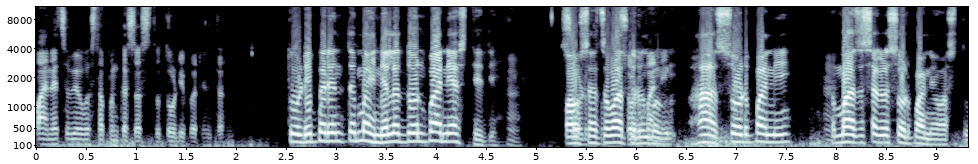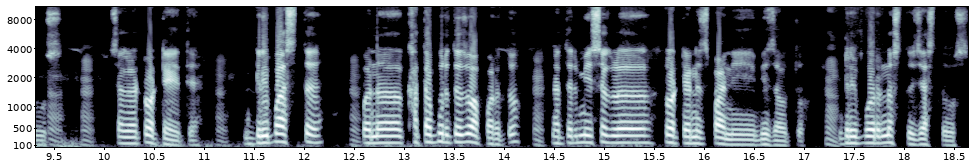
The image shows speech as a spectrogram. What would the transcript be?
पाण्याचं व्यवस्थापन कसं असतं तोडीपर्यंत? तोडीपर्यंत महिन्याला दोन पाणी असते ते. पावसाचं वातावरण. बघून हा सोड पाणी माझं सगळं सोड पाणी वाचतो ऊस. हम्म, हम्म, सगळं टोट्या येत्या. ड्रिप असतं पण खतापुरतच वापरतो. नाहीतर मी सगळं टोट्यानेच पाणी भिजवतो. ड्रिपवर नसतो जास्त ऊस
